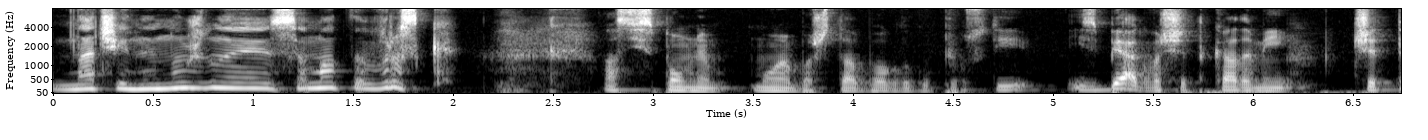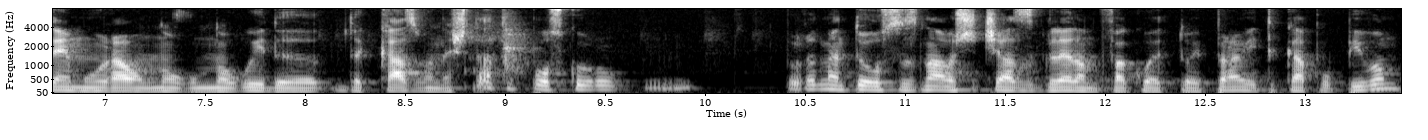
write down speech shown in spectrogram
Значи ненужна е самата връзка. Аз си спомням, моя баща, Бог да го прости, избягваше така да ми чете морал много-много и да, да казва нещата. По-скоро, поред мен той осъзнаваше, че аз гледам това, което той прави и така попивам,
